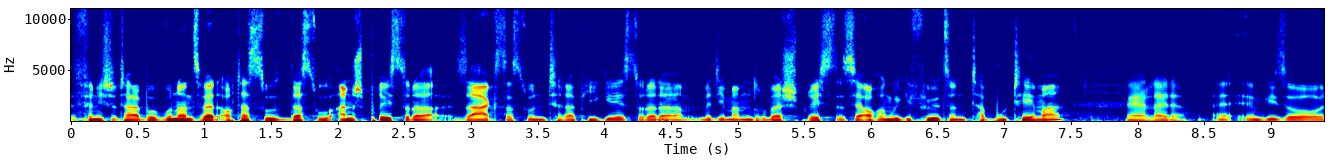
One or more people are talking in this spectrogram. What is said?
finde ich total bewundernswert, auch dass du, dass du ansprichst oder sagst, dass du in Therapie gehst oder da mit jemandem drüber sprichst, ist ja auch irgendwie gefühlt so ein Tabuthema. Ja, leider. Äh, irgendwie so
